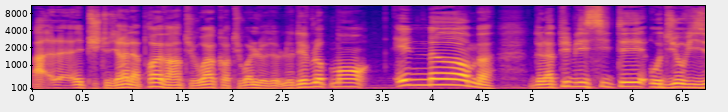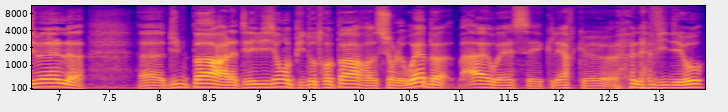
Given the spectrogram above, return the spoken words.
Bah, et puis je te dirais la preuve, hein, tu vois, quand tu vois le, développement énorme de la publicité audiovisuelle, euh, d'une part à la télévision et puis d'autre part euh, sur le web, bah ouais, c'est clair que la vidéo,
